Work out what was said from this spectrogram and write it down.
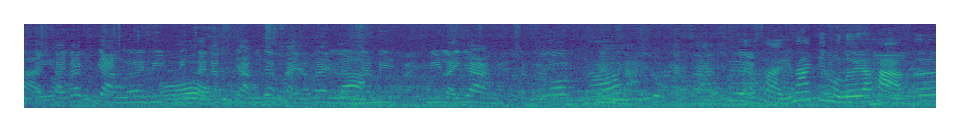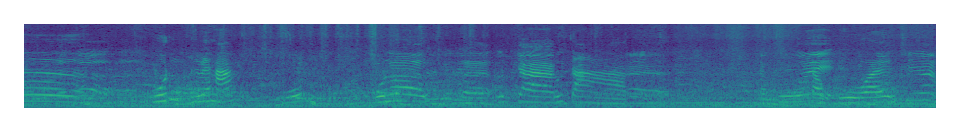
ใส่ใส่ได้ทุกอย่างเลยมีโอ้มีใส่ได้ทุกอย่างเลือกใส่เราได้เลยจะมีมีหลายอย่างสับปะรดเนอะลูกแขกตาเชื่อมใส่น่ากินหมดเลยอะค่ะ เออวุ้นใช่ไหมคะวุ้นวุ้นเอ่อลูกจากรู้จักเอ่อเฉาก๊วยเฉาก๊วยเชื่อม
